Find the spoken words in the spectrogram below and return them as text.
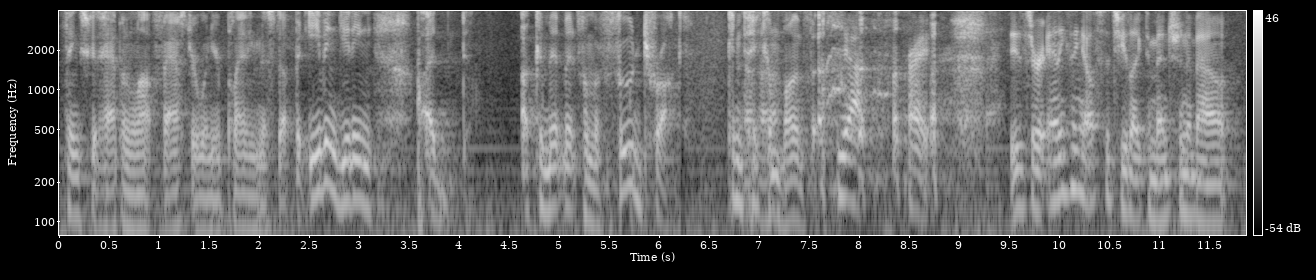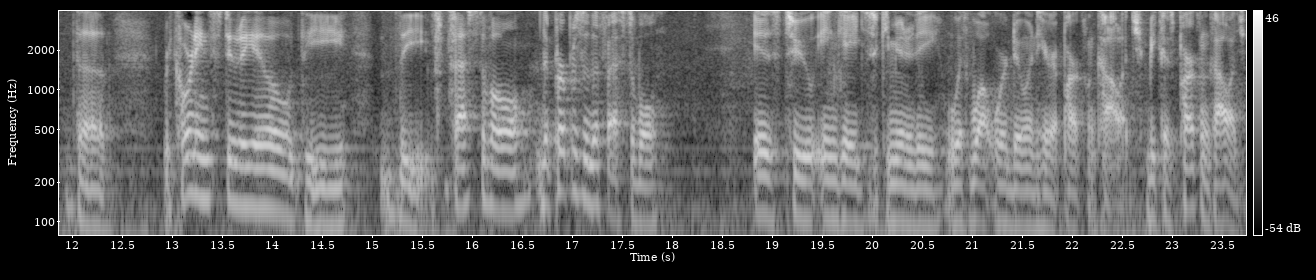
things could happen a lot faster when you're planning this stuff. But even getting a, a commitment from a food truck can take a uh-huh. month. Yeah. right. Is there anything else that you'd like to mention about the recording studio, the the festival? the purpose of the festival is to engage the community with what we're doing here at Parkland College because Parkland College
